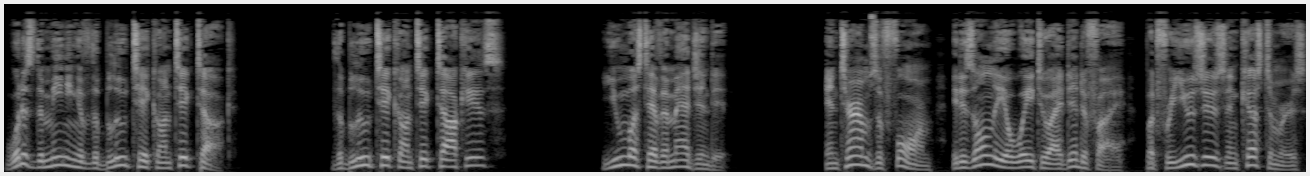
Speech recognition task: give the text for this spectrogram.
What is the meaning of the blue tick on TikTok? The blue tick on TikTok is? You must have imagined it. In terms of form, it is only a way to identify, but for users and customers,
